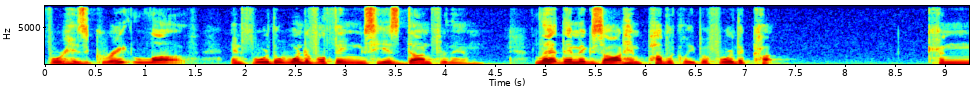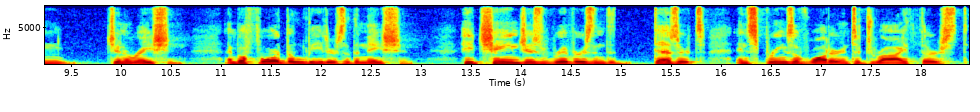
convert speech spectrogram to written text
for his great love and for the wonderful things he has done for them. Let them exalt him publicly before the con- generation and before the leaders of the nation. He changes rivers into deserts and springs of water into dry, thirsty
